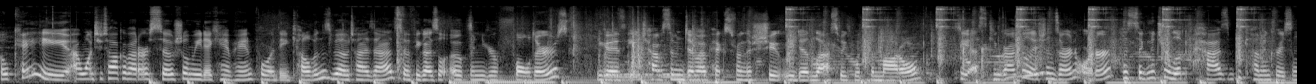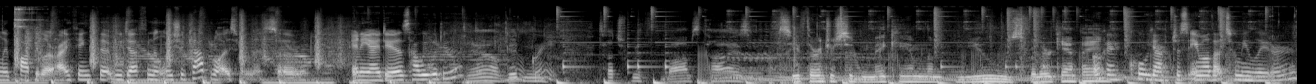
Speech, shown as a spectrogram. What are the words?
Okay, I want to talk about our social media campaign for the Kelvin's bow ties ad. So if you guys will open your folders, you guys each have some demo pics from the shoot we did last week with the model. So yes, congratulations are in order. His signature look has become increasingly popular. I think that we definitely should capitalize from this. So any ideas how we would do it? Yeah, good. Oh, great touch with Bob's Ties and see if they're interested in making him the muse for their campaign. Okay, cool. Yeah, just email that to me later.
